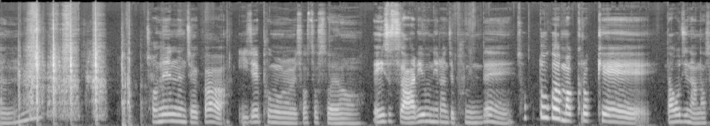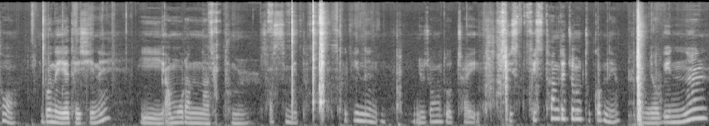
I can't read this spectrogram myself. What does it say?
음. 전에는 제가 이 제품을 썼었어요. 에이수스 아리온이란 제품인데 속도가 막 그렇게 나오진 않아서 이번에 얘 대신에 이 아모란나 제품을 샀습니다. 크기는 이 정도 차이. 비슷, 비슷한데 좀 두껍네요. 여기 있는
